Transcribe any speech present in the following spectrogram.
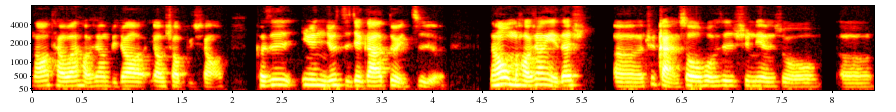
然后台湾好像比较要笑不笑。可是因为你就直接跟他对峙了，然后我们好像也在呃去感受或是训练说呃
